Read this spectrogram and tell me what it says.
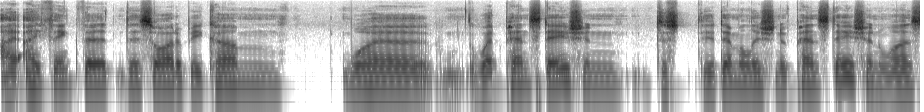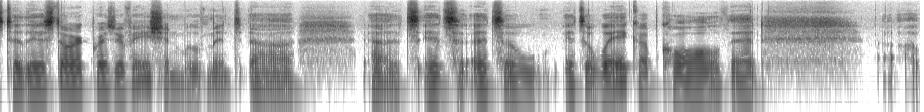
I, I think that this ought to become what, what Penn Station, the demolition of Penn Station was to the historic preservation movement. Uh, uh, it's it's it's a it's a wake up call that uh,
